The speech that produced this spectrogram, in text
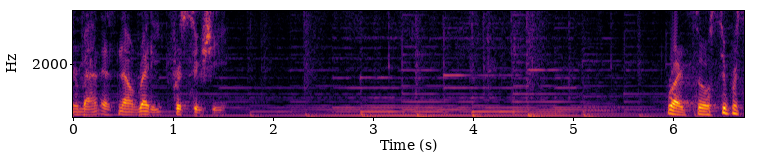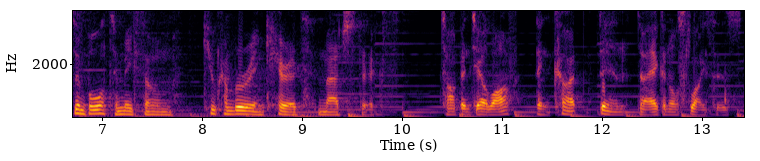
Your mat is now ready for sushi. Right, so super simple to make some cucumber and carrot matchsticks. Top and tail off, then cut thin diagonal slices.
